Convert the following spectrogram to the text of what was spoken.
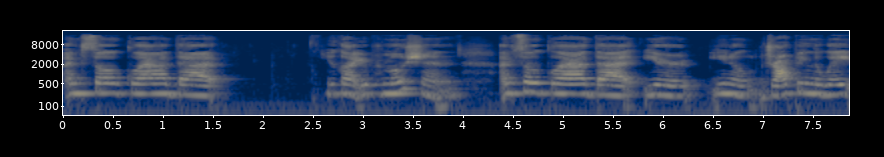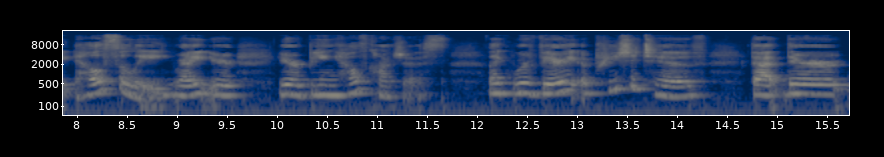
I'm so glad that you got your promotion. I'm so glad that you're, you know, dropping the weight healthily, right? You're you're being health conscious. Like we're very appreciative that they're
